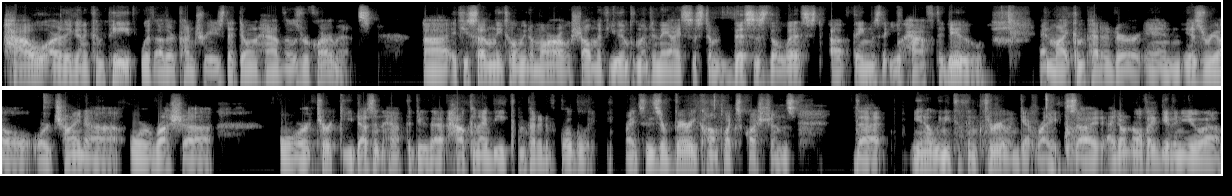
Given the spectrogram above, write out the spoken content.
how are they going to compete with other countries that don't have those requirements uh, if you suddenly told me tomorrow, Sheldon, if you implement an AI system, this is the list of things that you have to do. And my competitor in Israel or China or Russia or Turkey doesn't have to do that. How can I be competitive globally? Right. So these are very complex questions that, you know, we need to think through and get right. So I, I don't know if I've given you a,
